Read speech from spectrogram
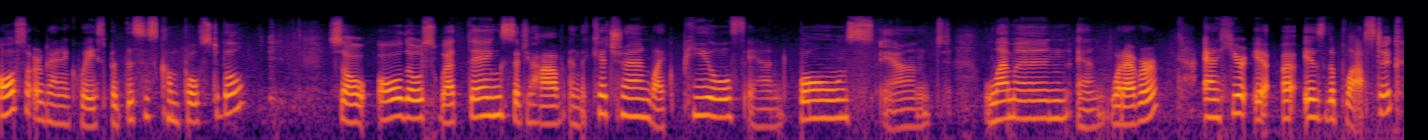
also organic waste, but this is compostable. So all those wet things that you have in the kitchen, like peels and bones and lemon and whatever. And here uh, the plastic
